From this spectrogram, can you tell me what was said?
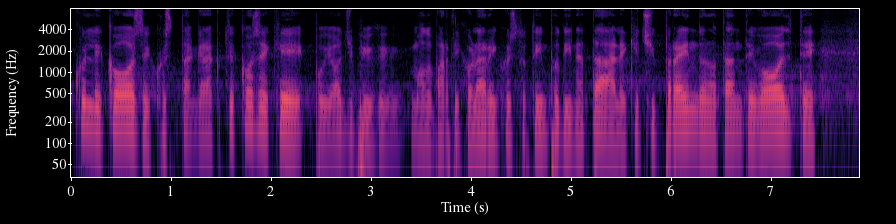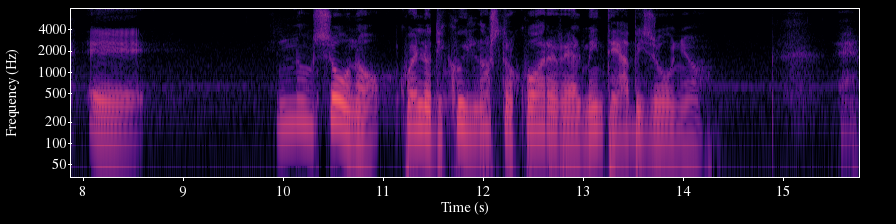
quelle cose, questa, queste cose che poi oggi più in modo particolare in questo tempo di Natale, che ci prendono tante volte, eh, non sono quello di cui il nostro cuore realmente ha bisogno. Eh,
